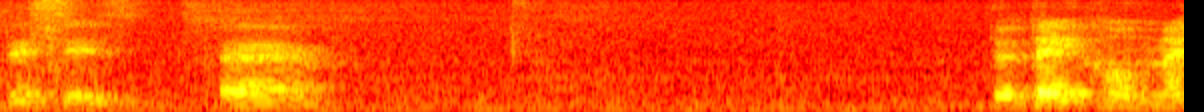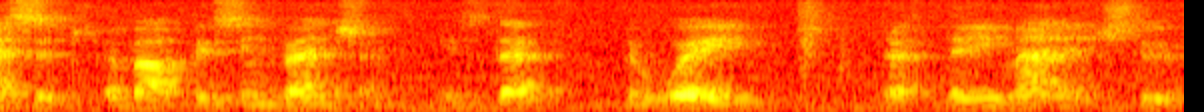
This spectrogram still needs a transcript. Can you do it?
this is uh, the take-home message about this invention is that the way that they managed to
